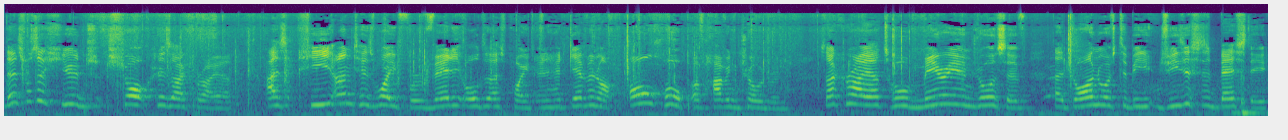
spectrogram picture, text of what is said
This was a huge shock to Zachariah, as he and his wife were very old at this point and had given up all hope of having children. Zachariah told Mary and Joseph that John was to be Jesus' bestie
